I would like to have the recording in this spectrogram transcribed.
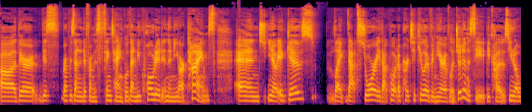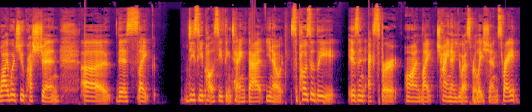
uh, there, this representative from this think tank will then be quoted in the New York Times. And, you know, it gives like that story, that quote, a particular veneer of legitimacy because, you know, why would you question uh, this like DC policy think tank that, you know, supposedly is an expert on like China US relations, right?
